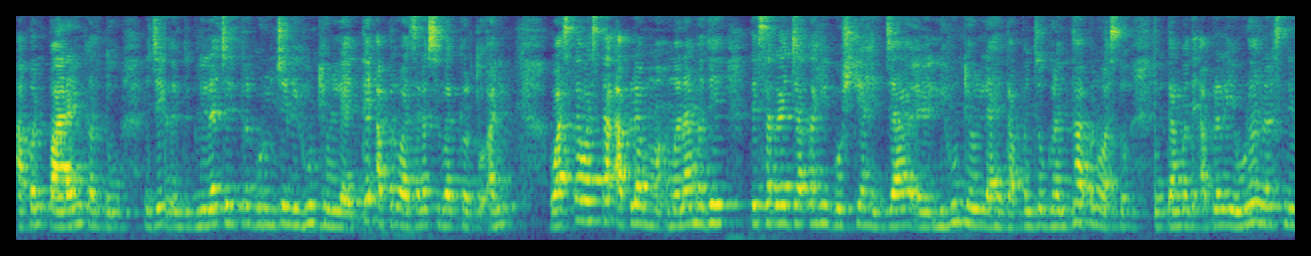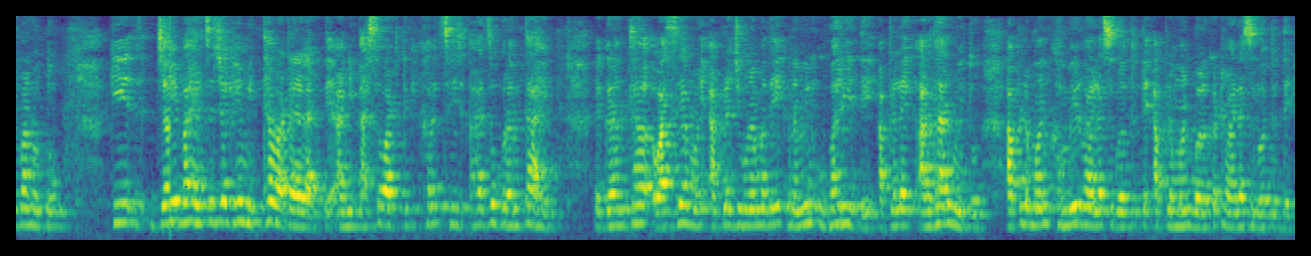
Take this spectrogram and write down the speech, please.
आपण पारायण करतो. जे लीलाचरित्र गुरूंचे लिहून ठेवलेले आहेत ते आपण वाचायला सुरुवात करतो. आणि वाचता वाचता आपल्या म- मनामध्ये ते सगळ्या ज्या काही गोष्टी आहेत ज्या लिहून ठेवलेल्या आहेत आपण जो ग्रंथ आपण वाचतो त्यामध्ये आपल्याला एवढा रस निर्माण होतो की जग हे बाहेरचं जग हे मिथ्या वाटायला लागते. आणि असं वाटतं की खरंच हे हा जो ग्रंथ आहे ग्रंथ वाचल्यामुळे आपल्या जीवनामध्ये एक नवीन उभारी येते. आपल्याला एक आधार मिळतो. आपलं मन खंबीर व्हायला सुरुवात होते. आपलं मन बळकट व्हायला सुरुवात होते.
